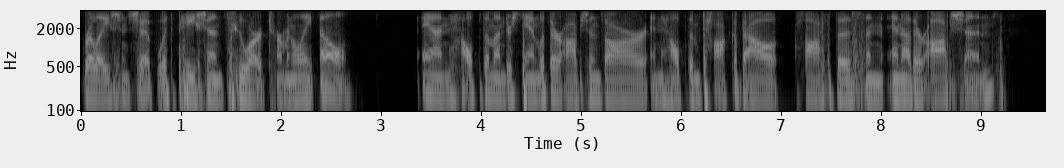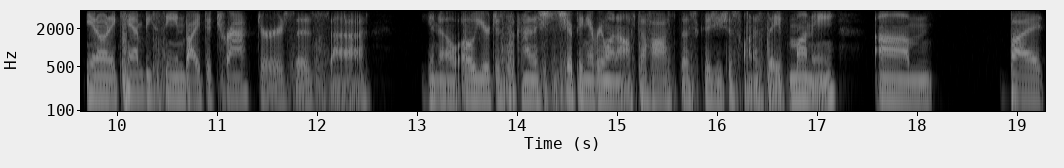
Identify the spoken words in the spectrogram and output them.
relationship with patients who are terminally ill and help them understand what their options are and help them talk about hospice and, and other options. You know, and it can be seen by detractors as, uh, you know, oh, you're just kind of shipping everyone off to hospice because you just want to save money. Um, but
